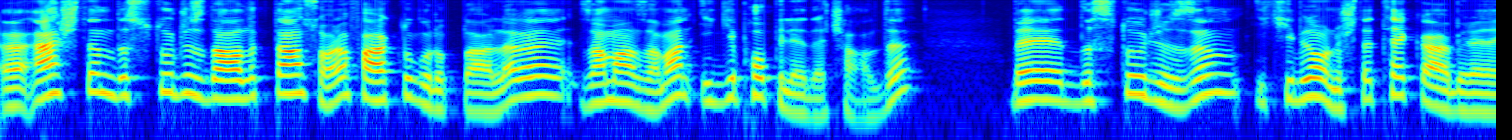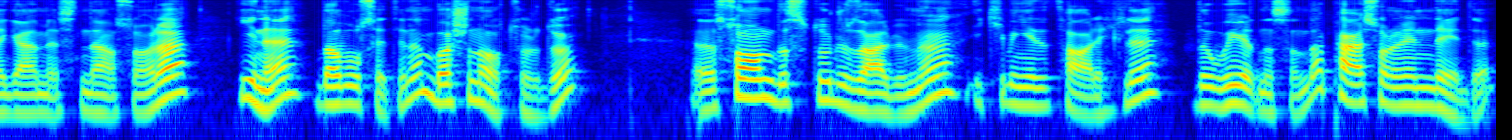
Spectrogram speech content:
Ee, Ashton The Stooges dağıldıktan sonra farklı gruplarla ve zaman zaman Iggy Pop ile de çaldı. Ve The Stooges'ın 2013'te tekrar bir araya gelmesinden sonra yine davul setinin başına oturdu. Ee, Son The Stooges albümü 2007 tarihli The Weirdness'ın da personelindeydi.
